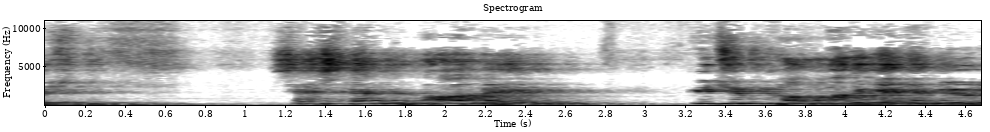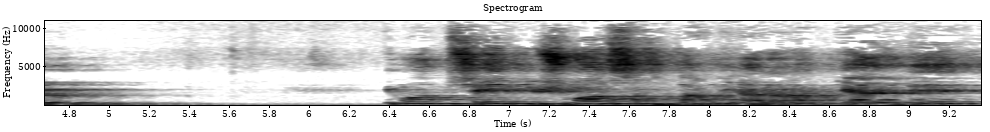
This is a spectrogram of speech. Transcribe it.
gündüz. Seslendim ağabey, gücüm kalmadı gelemiyorum. İmam Hüseyin düşman saflarını yararak geldi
